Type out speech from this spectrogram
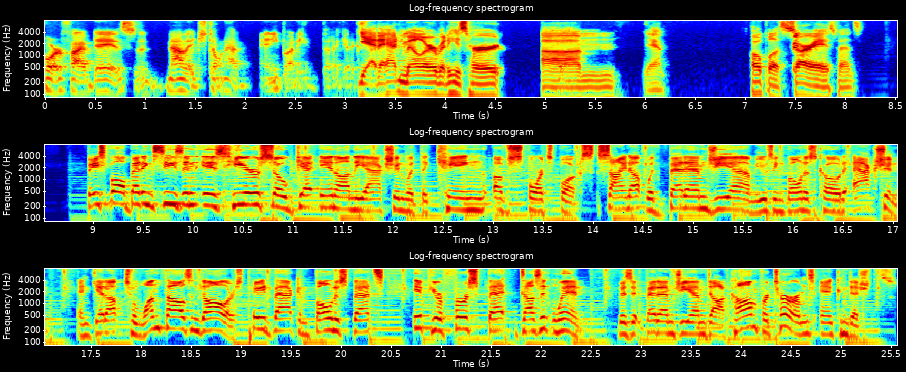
four or five days. And now they just don't have anybody that I get. Excited. yeah they had miller but he's hurt um yeah hopeless sorry a's fans Baseball betting season is here, so get in on the action with the king of sportsbooks. Sign up with BetMGM using bonus code ACTION and get up to $1,000 paid back in bonus bets if your first bet doesn't win. Visit BetMGM.com for terms and conditions.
